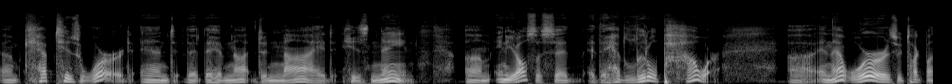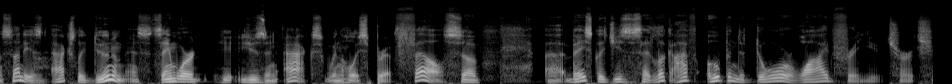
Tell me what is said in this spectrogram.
um, kept His word and that they have not denied His name. Um, and He also said they had little power. Uh, and that word, as we talked about on Sunday, is actually dunamis, same word he used in Acts when the Holy Spirit fell. So uh, basically, Jesus said, Look, I've opened a door wide for you, church.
